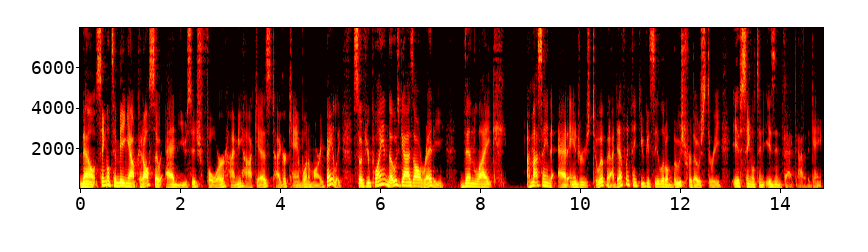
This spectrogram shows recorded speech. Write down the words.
Now, Singleton being out could also add usage for Jaime Jaquez, Tiger Campbell, and Amari Bailey. So if you're playing those guys already, then like I'm not saying to add Andrews to it, but I definitely think you could see a little boost for those three if Singleton is in fact out of the game.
